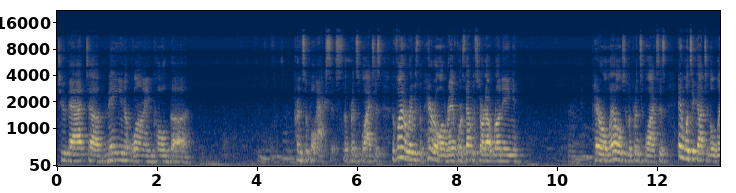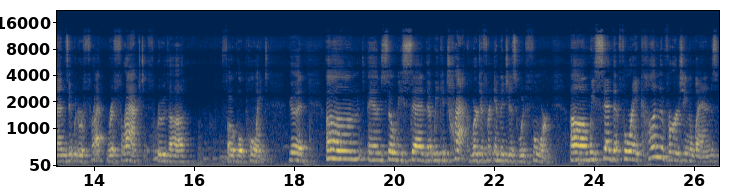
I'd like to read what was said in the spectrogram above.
to that uh, main line called the principal axis. The principal axis. The final ray was the parallel ray. Of course, that would start out running parallel to the principal axis, and once it got to the lens, it would refract, refract through the focal point. Good. Um, and so we said that we could track where different images would form. Um, we said that for a converging lens,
